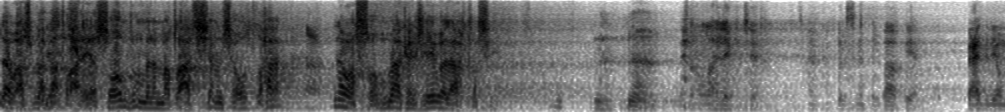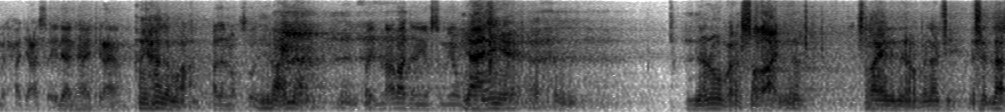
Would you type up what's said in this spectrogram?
لو أصبح ما طلع عليه الصوم ثم لما طلعت الشمس أو الضحى نوى الصوم ما كان شيء ولا افطر شيء نعم. أحسن الله إليك يا شيخ. كفر السنة الباقية. بعد اليوم الحادي عشر إلى نهاية العام. إي هذا مراد هذا المقصود. نعم نعم. طيب من أراد أن يصوم يوم يعني آه، الذنوب الصغائر نعم. صغائر الذنوب التي بس لا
